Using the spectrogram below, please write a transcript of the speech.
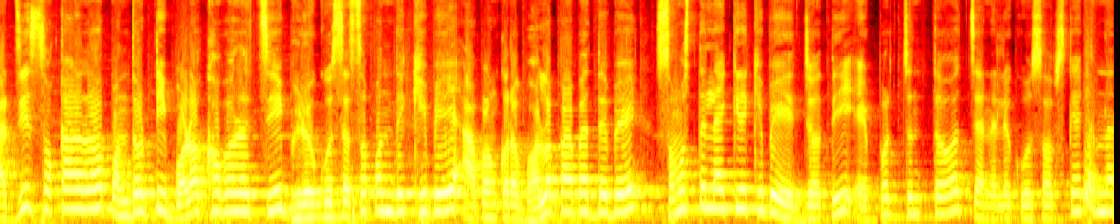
আজি সকালর পনেরোটি বড় খবর আছে ভিডিওকে শেষ পর্যন্ত দেখবে আপনার ভালো পাওয়া দেবে সমস্ত লাইক রেখে যদি এপর্যন্ত চ্যানেলকে সবসক্রাইব করনা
